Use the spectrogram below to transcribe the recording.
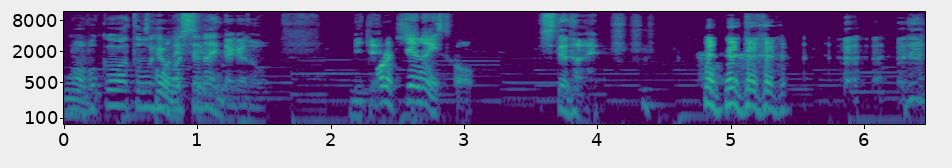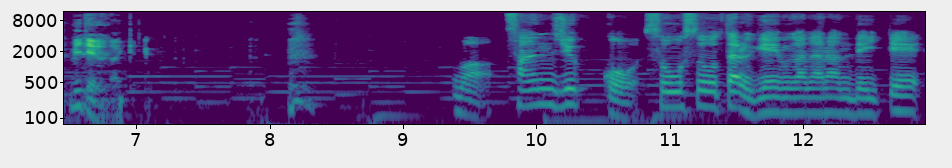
うんまあ僕は投票はしてないんだけど、見てあ。れしてないですか？してない。見てるだけ。まあ、30個、そうそうたるゲームが並んでいて、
